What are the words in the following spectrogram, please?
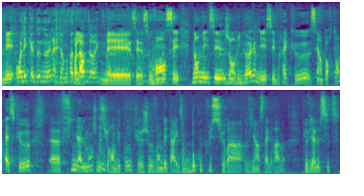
Mais, Pour les cadeaux de Noël, on viendra voilà. voir directement. Mais c'est souvent, c'est. Non, mais j'en rigole, mais c'est vrai que c'est important parce que euh, finalement, je me suis rendu compte que je vendais, par exemple, beaucoup plus sur un, via Instagram que via le site.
